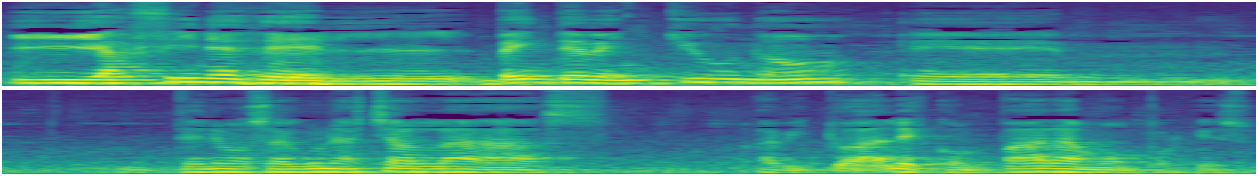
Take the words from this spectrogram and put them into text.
Y a fines del 2021 eh, tenemos algunas charlas habituales con Paramount, porque es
